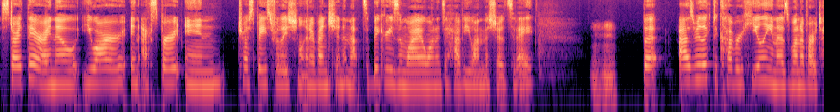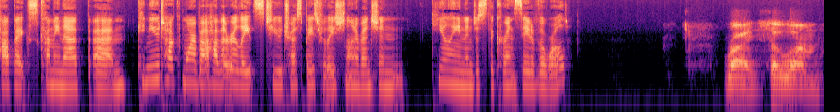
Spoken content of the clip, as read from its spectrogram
start there. I know you are an expert in trust based relational intervention, and that's a big reason why I wanted to have you on the show today. Mm-hmm. But as we like to cover healing as one of our topics coming up, um, can you talk more about how that relates to trust based relational intervention, healing, and just the current state of the world? Right. So, um,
